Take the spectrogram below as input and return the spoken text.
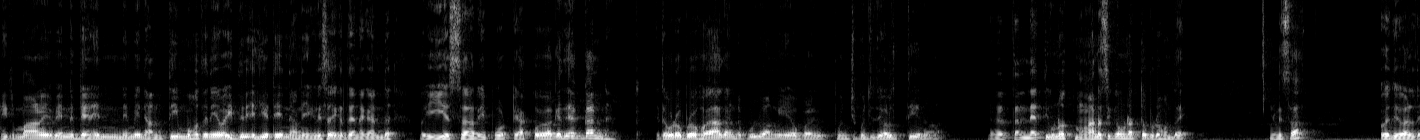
නිර්මාණය වෙන්නේ දැනෙන්නේ නෙමෙයි අන්තිම මොහොතේ ඒවා ඉදිරි එළියට එන්නේ අනේ ඒ නිසා ඒක දැනගන්න ඔය ESR report එකක් ඔය වගේ දෙයක් ගන්න. එතකොට ඔබට හොයාගන්න පුළුවන් ඒ ඔබ පුංචි පුංචි දේවල් තියෙනවා. නැත්නම් නැති වුණොත් මානසික වුණත් ඔබට හොඳයි. ඒ නිසා ඔය දේවල්ට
